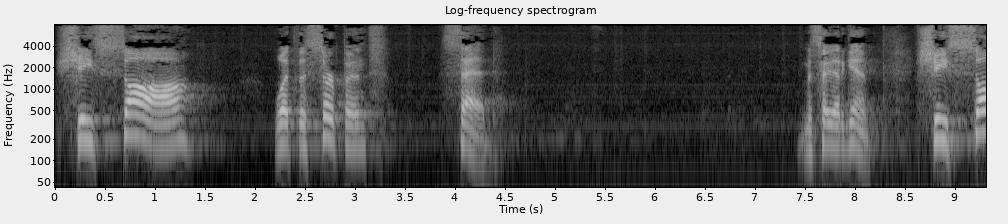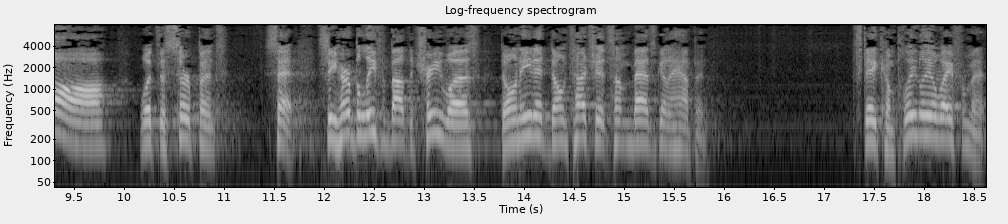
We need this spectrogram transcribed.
She saw what the serpent said. Let me say that again. She saw what the serpent said. See, her belief about the tree was, don't eat it, don't touch it, something bad's gonna happen. Stay completely away from it.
